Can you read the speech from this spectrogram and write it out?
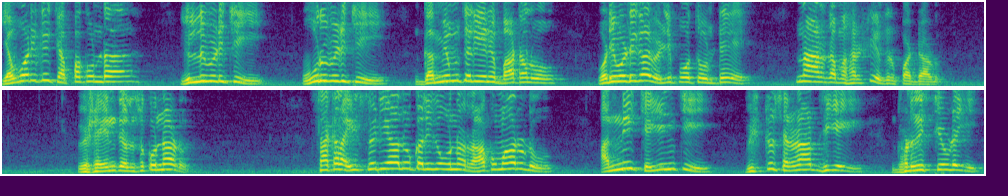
ఎవ్వరికీ చెప్పకుండా ఇల్లు విడిచి ఊరు విడిచి గమ్యం తెలియని బాటలో వడివడిగా వెళ్ళిపోతుంటే నారద మహర్షి ఎదురుపడ్డాడు. విషయం తెలుసుకున్నాడు. సకల ఐశ్వర్యాలు కలిగి ఉన్న రాకుమారుడు అన్నీ చేయించి విష్ణు శరణార్థి అయి దృఢనిశ్చయుడయి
